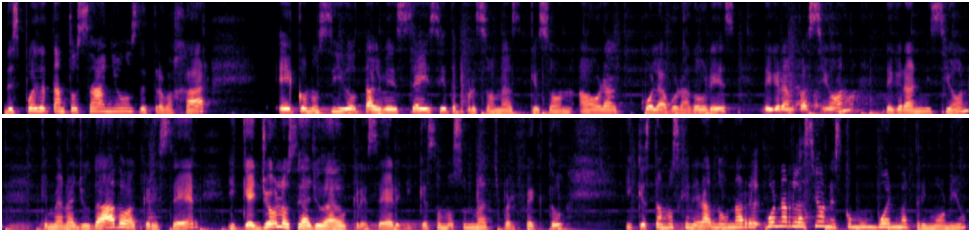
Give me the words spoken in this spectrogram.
después de tantos años de trabajar, he conocido tal vez seis, siete personas que son ahora colaboradores de gran pasión, de gran misión, que me han ayudado a crecer y que yo los he ayudado a crecer y que somos un match perfecto y que estamos generando una buena relación, es como un buen matrimonio,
